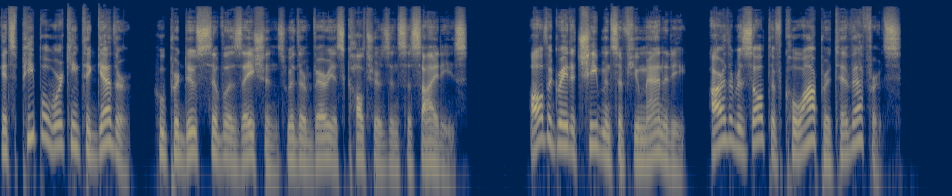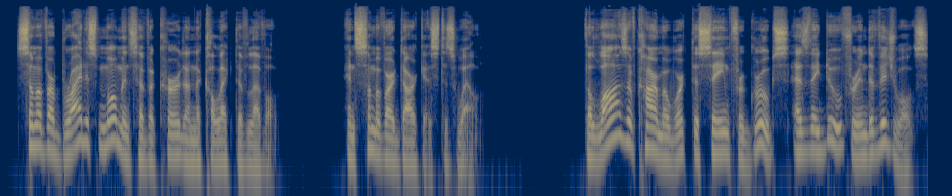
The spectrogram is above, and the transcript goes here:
It's people working together who produce civilizations with their various cultures and societies. All the great achievements of humanity are the result of cooperative efforts. Some of our brightest moments have occurred on the collective level, and some of our darkest as well. The laws of karma work the same for groups as they do for individuals.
